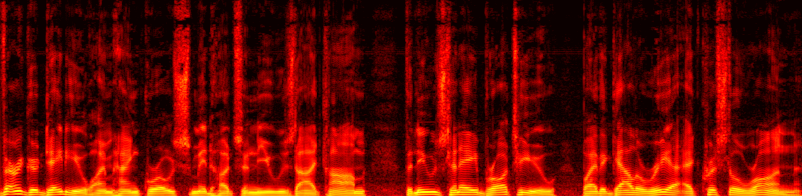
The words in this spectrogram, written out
very good day to you. I'm Hank Gross, MidHudsonNews.com. The news today brought to you by the Galleria at Crystal Run.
